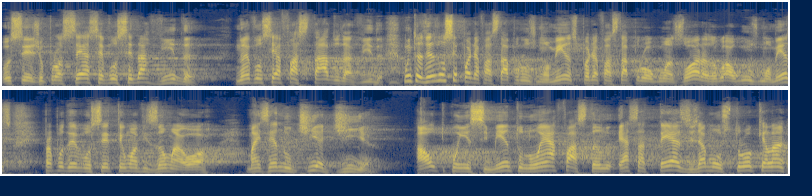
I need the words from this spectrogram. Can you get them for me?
Ou seja, o processo é você dar vida não é você afastado da vida. Muitas vezes você pode afastar por uns momentos, pode afastar por algumas horas, alguns momentos, para poder você ter uma visão maior, mas é no dia a dia. Autoconhecimento não é afastando, essa tese já mostrou que ela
